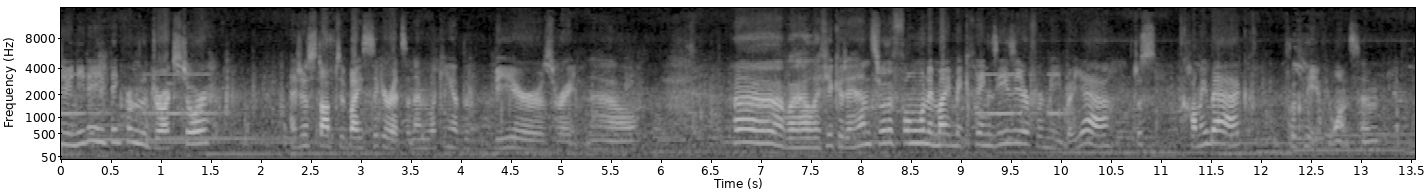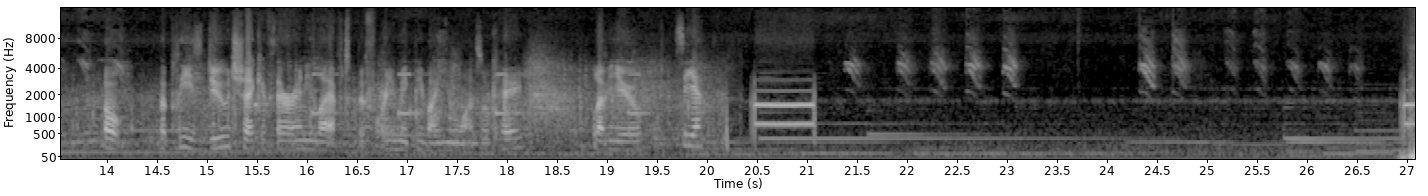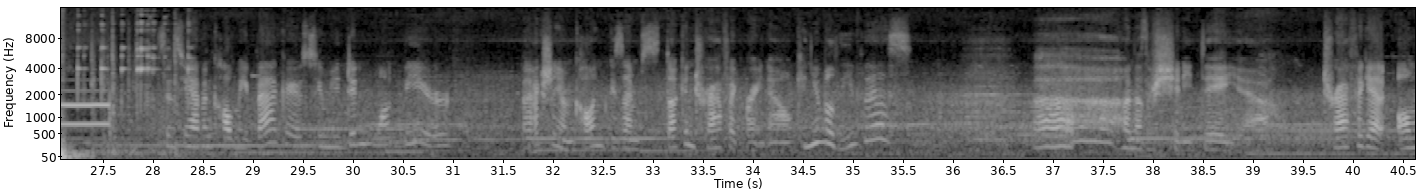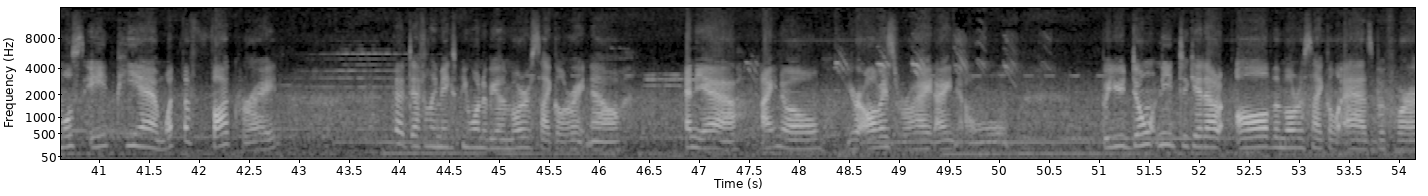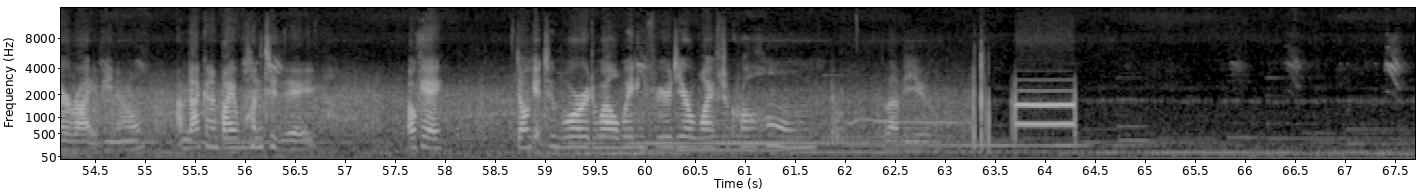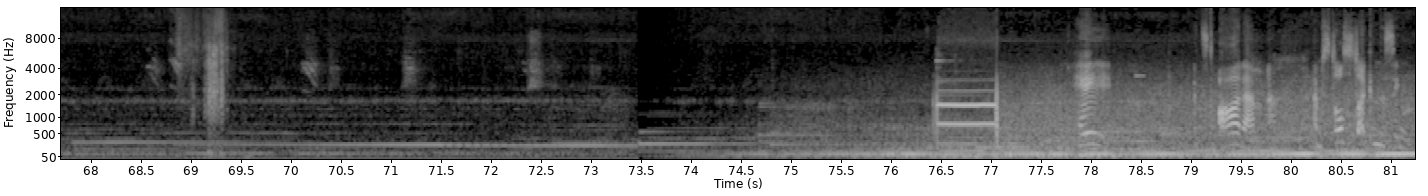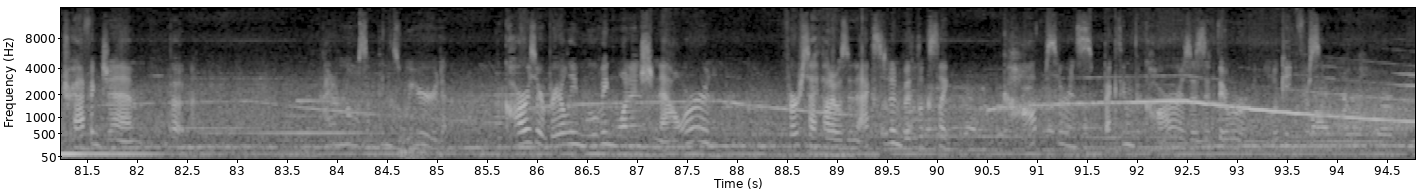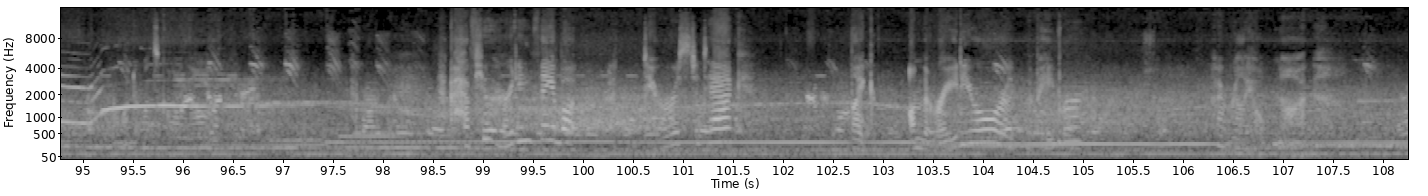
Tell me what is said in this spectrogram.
Do you need anything from the drugstore? I just stopped to buy cigarettes and I'm looking at the beers right now. Ah, well, if you could answer the phone, it might make things easier for me. But yeah, just call me back quickly if you want some. Oh, but please do check if there are any left before you make me buy new ones, okay? Love you. See ya. You haven't called me back, I assume you didn't want beer. But actually, I'm calling because I'm stuck in traffic right now. Can you believe this? Ah, another shitty day, yeah. Traffic at almost 8 p.m. What the fuck, right? That definitely makes me want to be on a motorcycle right now. And yeah, I know, you're always right, I know. But you don't need to get out all the motorcycle ads before I arrive, you know? I'm not gonna buy one today. Okay, don't get too bored while waiting for your dear wife to crawl home. Love you. Hey, it's odd. I'm I'm still stuck in the same traffic jam, but I don't know, something's weird. The cars are barely moving one inch an hour. First I thought it was an accident, but it looks like cops are inspecting the cars as if they were looking for someone. I wonder what's going on. Have you heard anything about a terrorist attack? Like on the radio or the paper? I really hope not.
